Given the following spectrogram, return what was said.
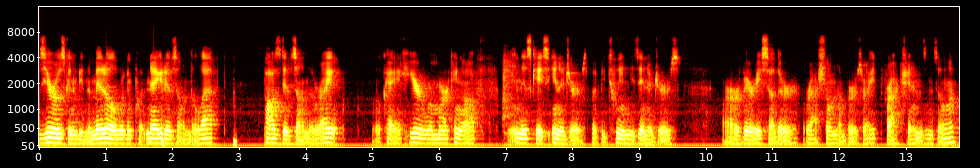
Zero is going to be in the middle. We're going to put negatives on the left, positives on the right. Okay, here we're marking off, in this case, integers, but between these integers are various other rational numbers, right? Fractions and so on.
